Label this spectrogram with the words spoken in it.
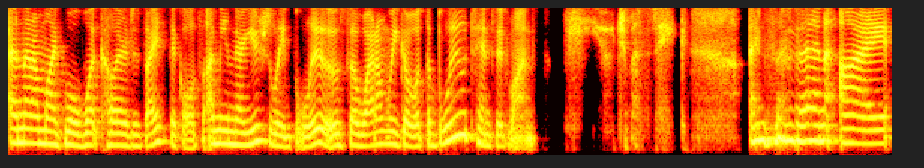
And then I'm like, well, what color does icicles? I mean, they're usually blue. So why don't we go with the blue tinted ones? Huge mistake. And so then I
